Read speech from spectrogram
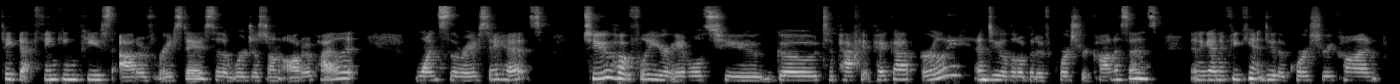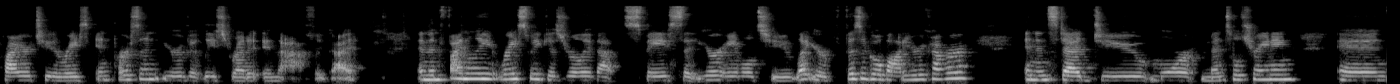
take that thinking piece out of race day so that we're just on autopilot once the race day hits. Two, hopefully you're able to go to packet pickup early and do a little bit of course reconnaissance. And again, if you can't do the course recon prior to the race in person, you've at least read it in the athlete guide. And then finally, race week is really that space that you're able to let your physical body recover and instead do more mental training and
